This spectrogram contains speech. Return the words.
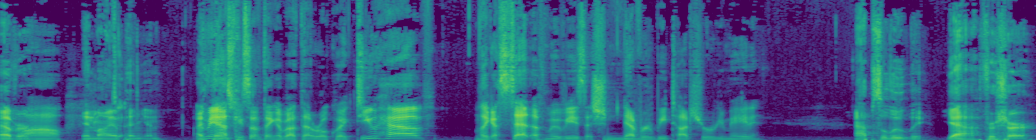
ever Wow. in my opinion. Let I me think- ask you something about that real quick. Do you have like a set of movies that should never be touched or remade? Absolutely. Yeah, for sure.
